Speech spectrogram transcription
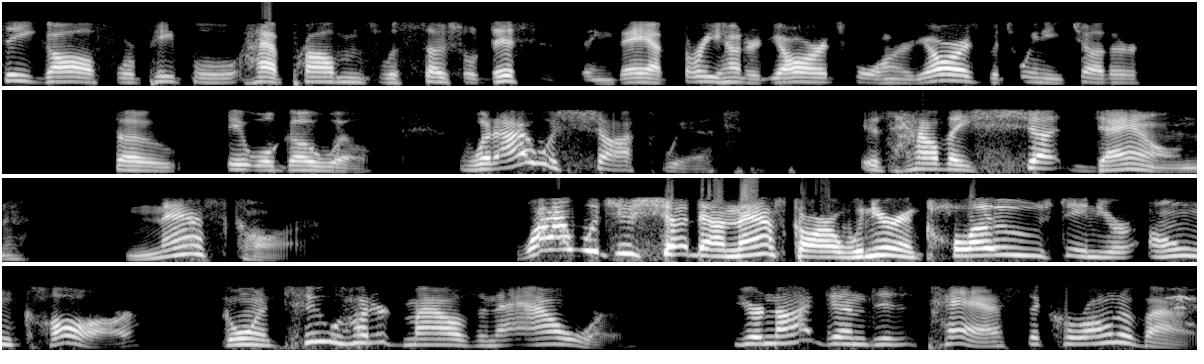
see golf where people have problems with social distancing. They have 300 yards, 400 yards between each other, so it will go well. What I was shocked with is how they shut down NASCAR. Why would you shut down NASCAR when you're enclosed in your own car going 200 miles an hour? You're not going to pass the coronavirus.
